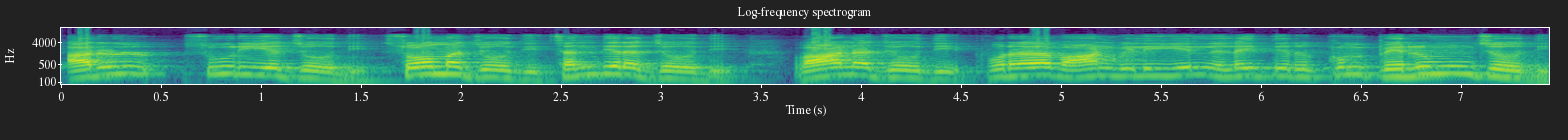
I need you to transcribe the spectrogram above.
அருள் சூரிய ஜோதி சோமஜோதி சந்திர ஜோதி வானஜோதி புற வான்வெளியில் நிலைத்திருக்கும் பெரும் ஜோதி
